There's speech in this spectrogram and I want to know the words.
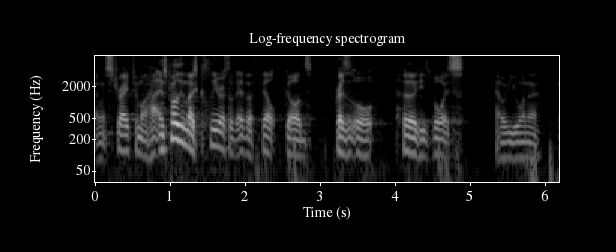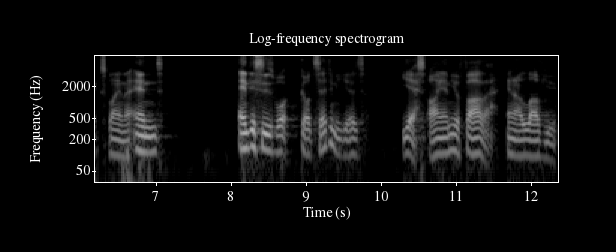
and went straight to my heart. And it's probably the most clearest I've ever felt God's presence or heard his voice, however you want to explain that. And and this is what God said to me. He goes, Yes, I am your father, and I love you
